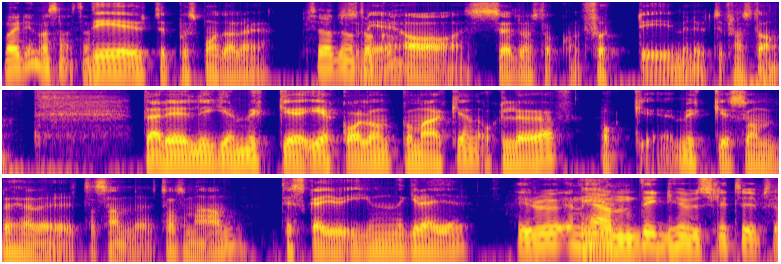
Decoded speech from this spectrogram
Var är det någonstans? Då? Det är ute på Smådalarö. Söder om Stockholm? Är, ja, söder om Stockholm. 40 minuter från stan. Där det ligger mycket ekollon på marken och löv. Och mycket som behöver tas tas om hand. Det ska ju in grejer. Är du en händig, huslig typ? Så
